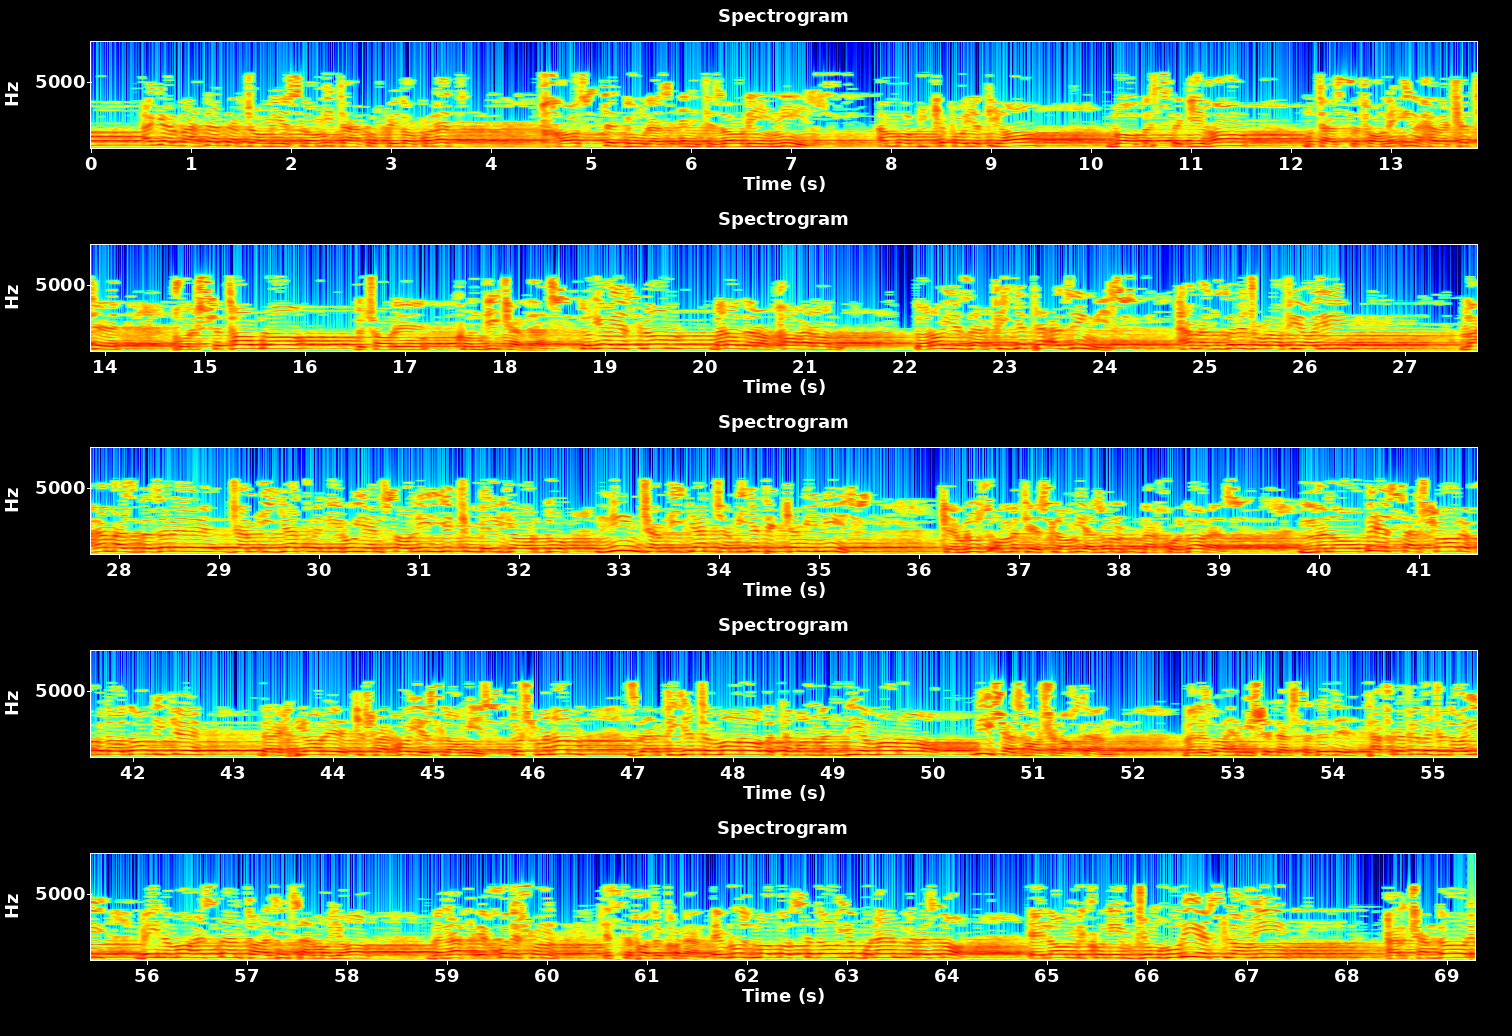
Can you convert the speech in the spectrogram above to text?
اگر وحدت در جامعه اسلامی تحقق پیدا کند خواست دور از انتظاری نیست. اما بیکفایتی ها وابستگی ها متاسفانه این حرکت پرشتاب را دچار کندی کرده است. دنیای اسلام برادران خواهران دارای ظرفیت عظیمی است هم از نظر جغرافیایی و هم از نظر جمعیت و نیروی انسانی یک میلیارد و نیم جمعیت جمعیت کمی نیست که امروز امت اسلامی از اون برخوردار است. منابع سرشار خدادادی که در اختیار کشورهای اسلامی است. دشمنان ظرفیت ما را و توانمندی ما را بیش از ما شناختند. و همیشه در صدد تفرقه و جدایی بین ما هستند تا از این سرمایه ها به نفع خودشون استفاده کنند. امروز ما با صدای بلند و رسا اعلام می‌کنیم جمهوری اسلامی پرچمدار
